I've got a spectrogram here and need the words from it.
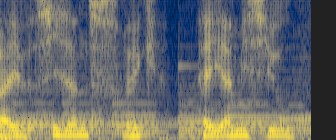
Five Seasons avec Hey I Miss You.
